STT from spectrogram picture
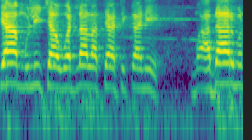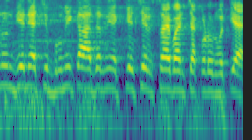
त्या मुलीच्या वडिलाला त्या ठिकाणी आधार म्हणून देण्याची भूमिका आदरणीय केशर साहेबांच्याकडून होती आहे.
